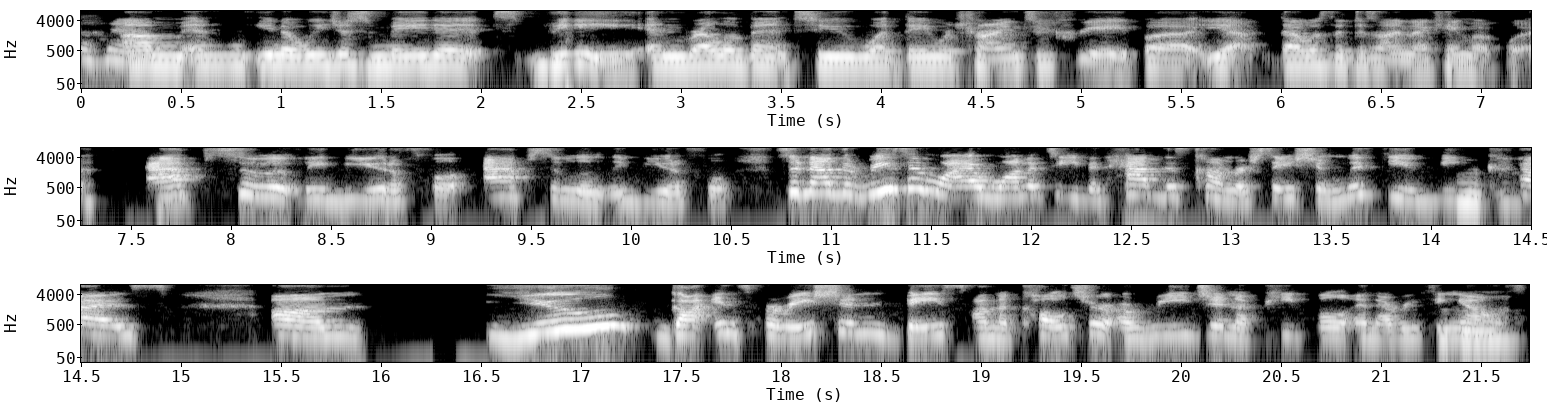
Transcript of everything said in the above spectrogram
Mm-hmm. Um, and you know, we just made it be and relevant to what they were trying to create. But yeah, that was the design I came up with absolutely beautiful absolutely beautiful so now the reason why i wanted to even have this conversation with you mm-hmm. because um you got inspiration based on a culture a region a people and everything mm-hmm. else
